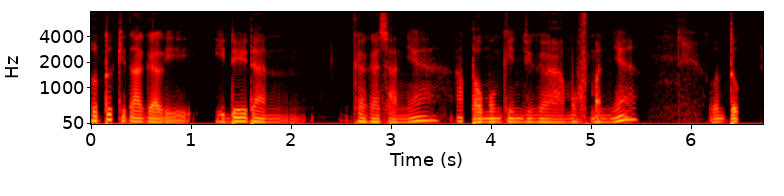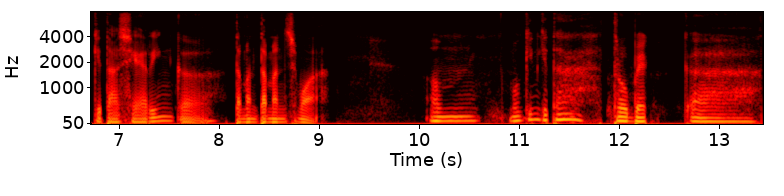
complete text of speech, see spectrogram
untuk kita gali ide dan gagasannya atau mungkin juga movementnya untuk kita sharing ke teman-teman semua. Um, mungkin kita throwback uh,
